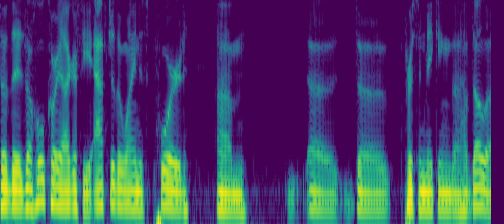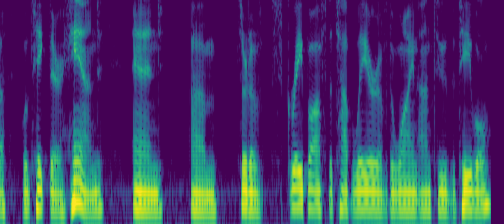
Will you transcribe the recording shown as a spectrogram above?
So there's a whole choreography. After the wine is poured, um, uh, the person making the Havdalah will take their hand and um, sort of scrape off the top layer of the wine onto the table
